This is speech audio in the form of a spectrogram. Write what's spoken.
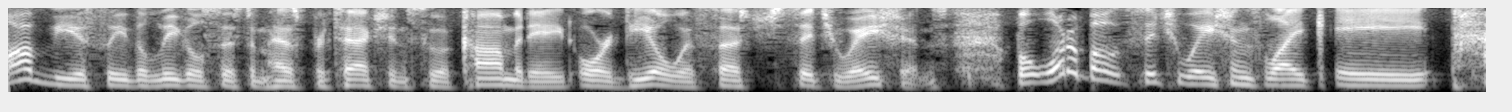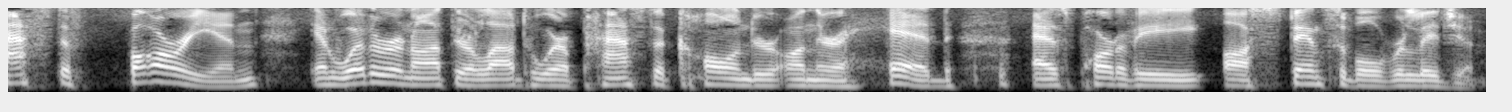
Obviously, the legal system has protections to accommodate or deal with such situations. But what about situations like a Pastafarian and whether or not they're allowed to wear a pasta colander on their head as part of a ostensible religion?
